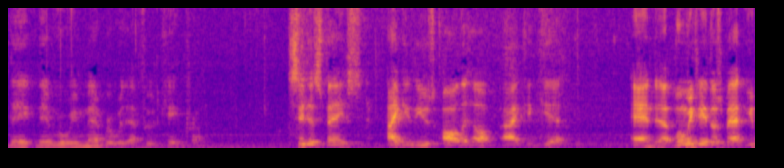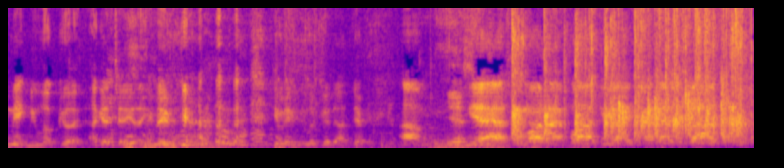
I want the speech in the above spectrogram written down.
They, they will remember where that food came from. See this face? I could use all the help I could get. And uh, when we take those back, you make me look good. I got to tell you that. You make, me, you make me look good out there. Um, yes. yes, come on, I applaud you guys, man. That is awesome.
